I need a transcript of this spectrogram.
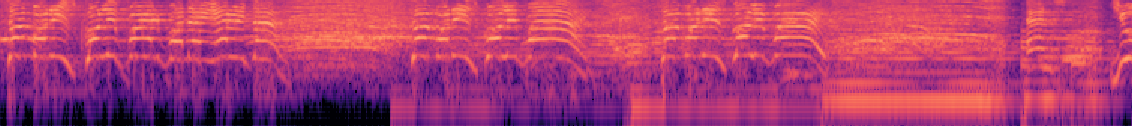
Somebody is qualified for the inheritance. Somebody is qualified. Somebody is And you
